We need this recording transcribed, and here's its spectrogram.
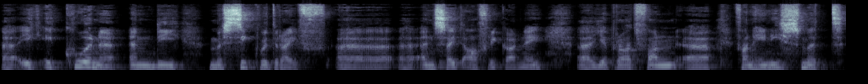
Uh ek ikone in die musiekbedryf uh, uh in Suid-Afrika, nê? Nee? Uh jy praat van uh van Henny Smit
